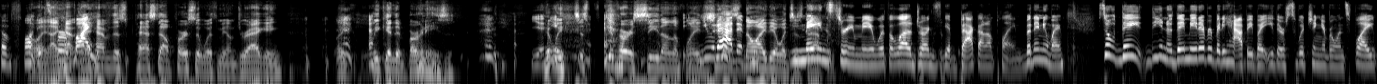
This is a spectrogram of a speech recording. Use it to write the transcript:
have Oh, flights I, for have, I have this passed out person with me. I'm dragging, like weekend at Bernie's. Yeah, Can we just give her a seat on the plane? You she would have has had to no idea what just happened. mainstream me with a lot of drugs to get back on a plane. But anyway, so they, you know, they made everybody happy by either switching everyone's flight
